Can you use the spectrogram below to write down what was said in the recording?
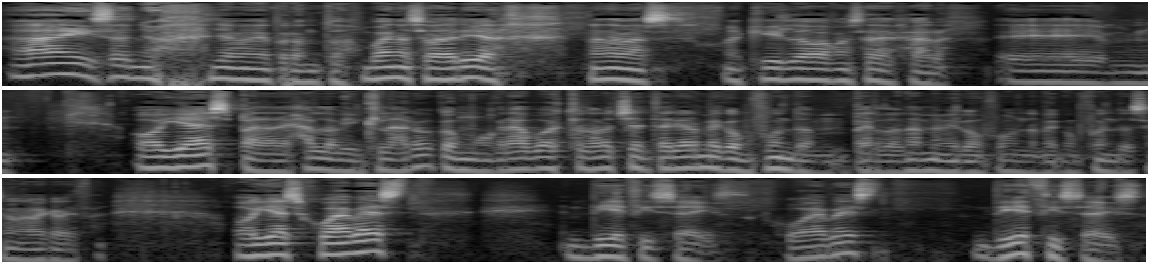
Ay, señor, llámame pronto. Bueno, chavalería, nada más. Aquí lo vamos a dejar. Eh, Hoy es, para dejarlo bien claro, como grabo esto la noche anterior me confundo, perdonadme, me confundo, me confundo, se me la cabeza. Hoy es jueves 16, jueves 16.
